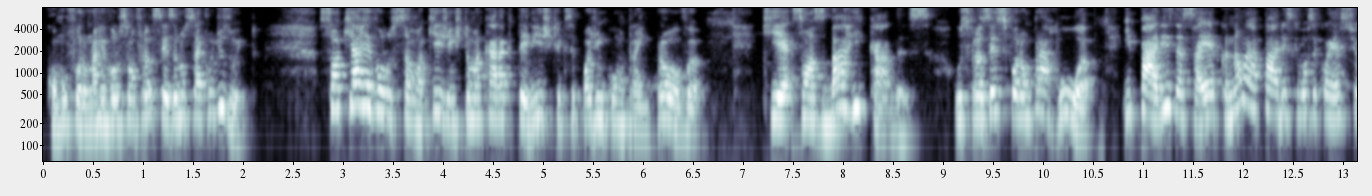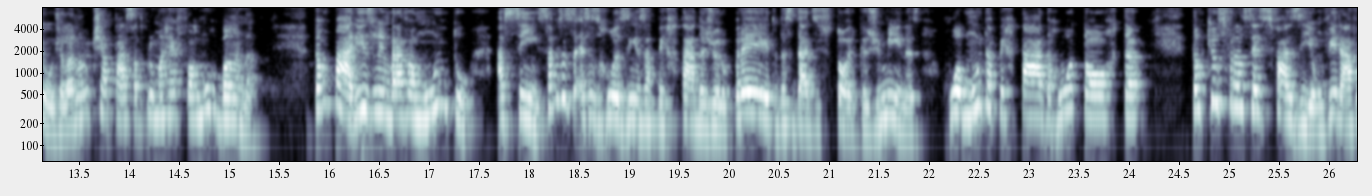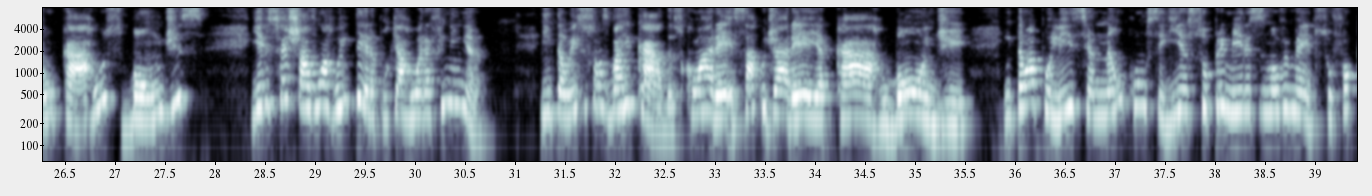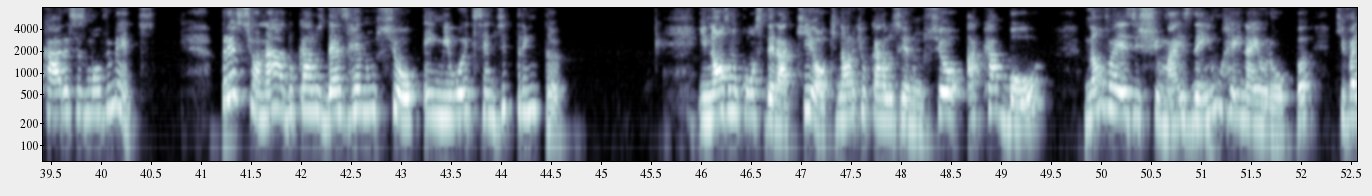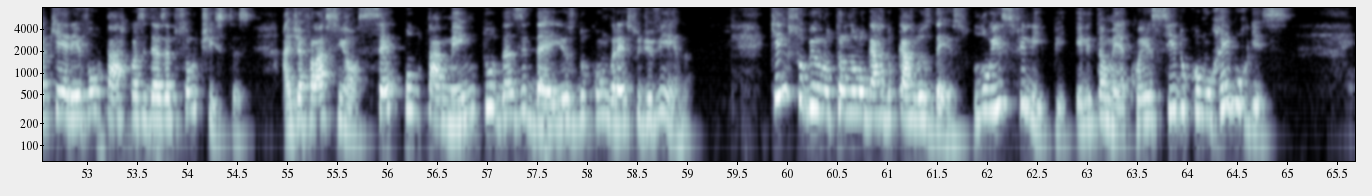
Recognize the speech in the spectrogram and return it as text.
Como foram na Revolução Francesa no século XVIII. Só que a revolução aqui, gente, tem uma característica que você pode encontrar em prova, que é, são as barricadas. Os franceses foram para a rua e Paris, nessa época, não é a Paris que você conhece hoje. Ela não tinha passado por uma reforma urbana. Então, Paris lembrava muito, assim, sabe essas, essas ruazinhas apertadas de Ouro Preto, das cidades históricas de Minas? Rua muito apertada, rua torta. Então, o que os franceses faziam? Viravam carros, bondes, e eles fechavam a rua inteira, porque a rua era fininha. Então, isso são as barricadas, com areia, saco de areia, carro, bonde. Então, a polícia não conseguia suprimir esses movimentos, sufocar esses movimentos. Pressionado, Carlos X renunciou em 1830 e nós vamos considerar aqui, ó, que na hora que o Carlos renunciou, acabou, não vai existir mais nenhum rei na Europa que vai querer voltar com as ideias absolutistas. A gente vai falar assim, ó, sepultamento das ideias do Congresso de Viena. Quem subiu no trono no lugar do Carlos X? Luiz Felipe. Ele também é conhecido como rei burguês.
